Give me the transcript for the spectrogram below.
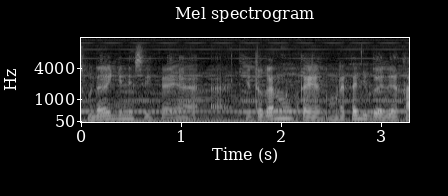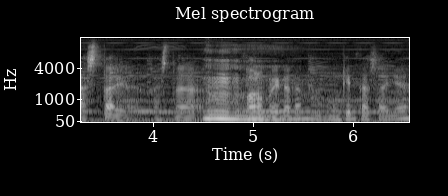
sebenarnya gini sih kayak itu kan kayak mereka juga ada kasta ya kasta Hmm. kalau mereka kan mungkin kastanya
